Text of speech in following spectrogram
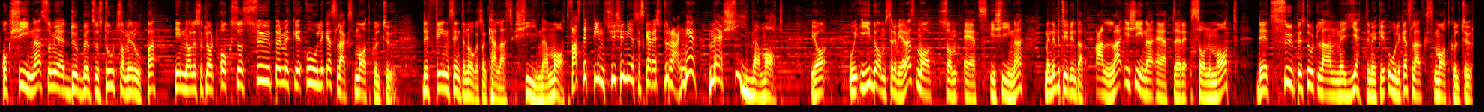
Och Kina, som ju är dubbelt så stort som Europa, innehåller såklart också supermycket olika slags matkultur. Det finns inte något som kallas kinamat. Fast det finns ju kinesiska restauranger med kinamat! Ja, och i dem serveras mat som äts i Kina. Men det betyder inte att alla i Kina äter sån mat. Det är ett superstort land med jättemycket olika slags matkultur.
